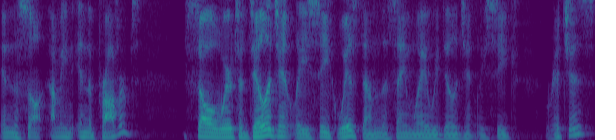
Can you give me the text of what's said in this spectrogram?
In the song, I mean, in the Proverbs. So we're to diligently seek wisdom the same way we diligently seek riches.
